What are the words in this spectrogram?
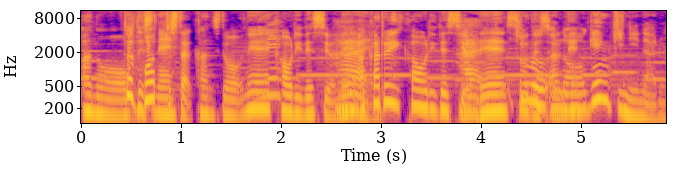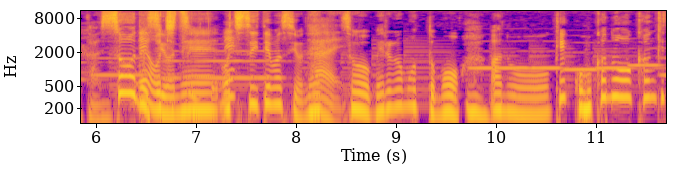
あの、ふわっとした感じのね、ね香りですよね、はい明るい香りですよね。はいそうですよねあの、。元気になる感じ。そうですよね。落ち着いてね落ち着いてますよね。はいそう、ベルガモットも、うんあのー結構他の柑橘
